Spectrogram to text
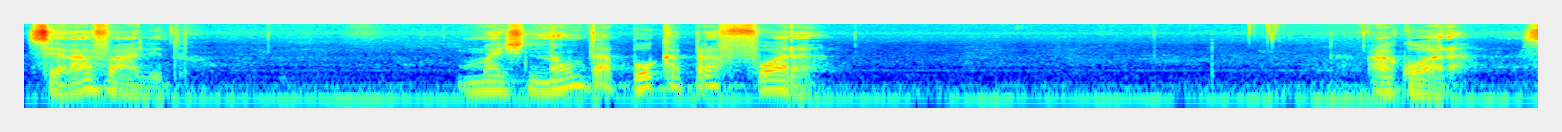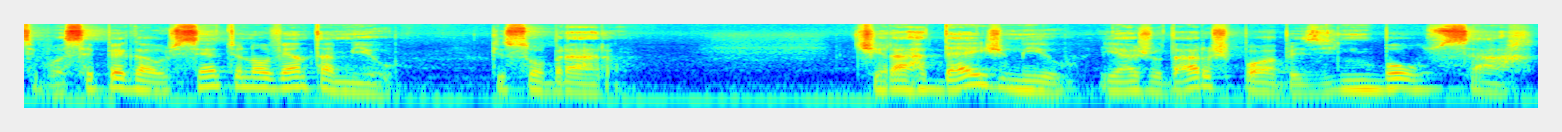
será válido. Mas não da boca para fora. Agora, se você pegar os 190 mil que sobraram, tirar 10 mil e ajudar os pobres e embolsar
